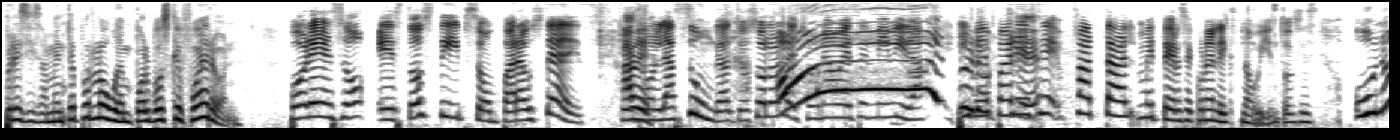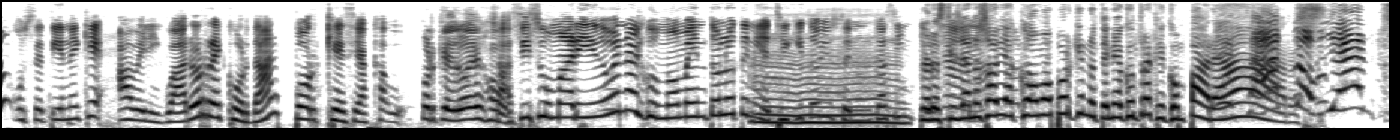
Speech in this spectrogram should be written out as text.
precisamente por lo buen polvos que fueron. Por eso estos tips son para ustedes, que A ver. son las zungas. Yo solo lo he hecho una vez en mi vida y ¿pero me qué? parece fatal meterse con el exnovio. Entonces, uno, usted tiene que averiguar o recordar por qué se acabó. Porque lo dejó. O sea, si su marido en algún momento lo tenía chiquito y usted nunca sintió Mm, Pero es que ya no sabía cómo porque no tenía contra qué comparar. Exacto, bien.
